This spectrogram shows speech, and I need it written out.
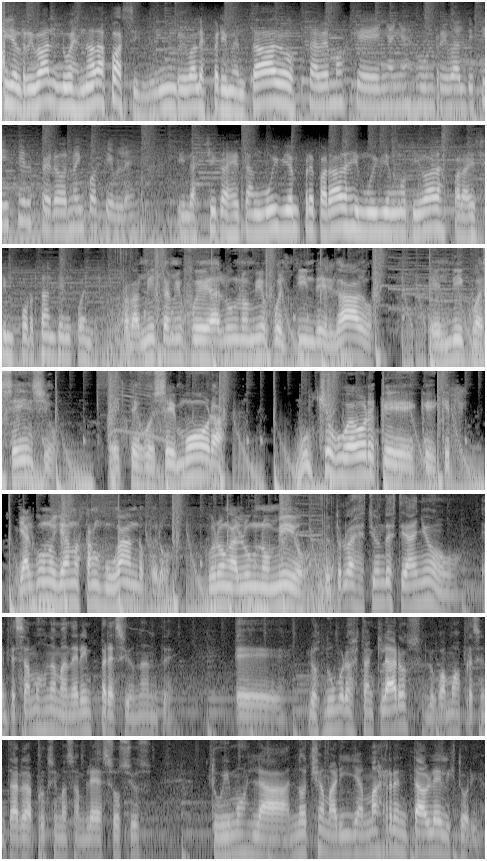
Y el rival no es nada fácil, es un rival experimentado. Sabemos que Ñaña es un rival difícil, pero no imposible. Y las chicas están muy bien preparadas y muy bien motivadas para ese importante encuentro. Para mí también fue alumno mío, fue el Tim Delgado, el Nico Asensio, este José Mora, muchos jugadores que, que, algunos ya no están jugando, pero fueron alumnos míos. Dentro de la gestión de este año empezamos de una manera impresionante. Eh, los números están claros, los vamos a presentar en la próxima asamblea de socios. Tuvimos la noche amarilla más rentable de la historia.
